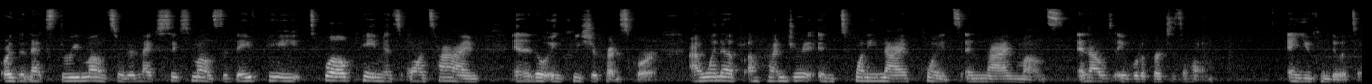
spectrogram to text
or the next three months or the next six months that they've paid 12 payments on time and it'll increase your credit score. I went up 129 points in nine months and I was able to purchase a home. And you can do it too.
